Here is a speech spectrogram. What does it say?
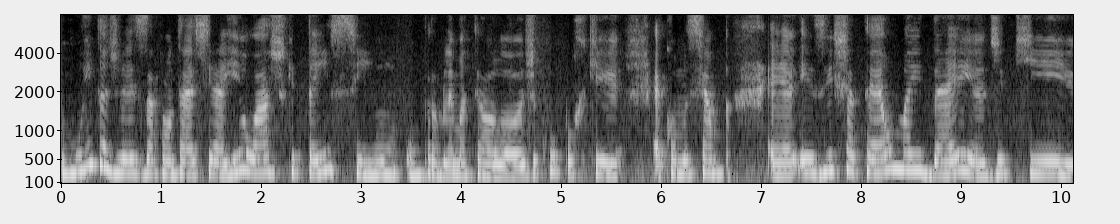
muitas vezes acontece aí, eu acho que tem sim um, um problema teológico, porque é como se a, é, existe até uma ideia de que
